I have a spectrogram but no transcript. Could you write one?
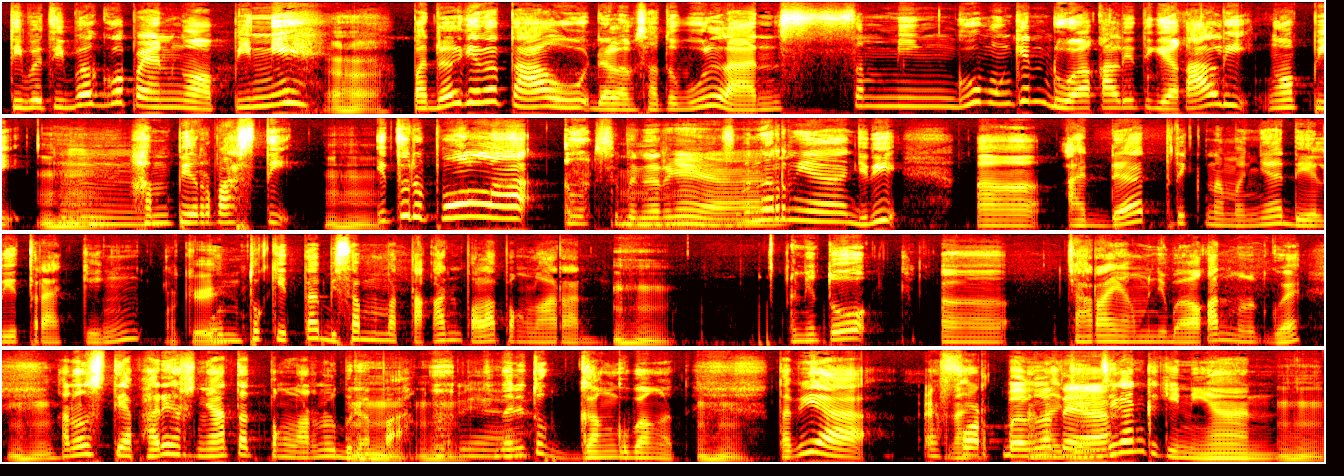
tiba-tiba gue pengen ngopi nih, Aha. padahal kita tahu dalam satu bulan seminggu mungkin dua kali tiga kali ngopi, Mhm. hampir pasti. Itu udah pola. Sebenarnya ya. Sebenarnya, jadi eh, ada trik namanya daily tracking Oke. untuk kita bisa memetakan pola pengeluaran. Mhm. Ini tuh eh, cara yang menyebalkan menurut gue, karena lu setiap hari harus nyatet pengeluaran lu berapa, Iya. dan itu ganggu banget. Tapi ya Effort anak- banget ya. Kan kekinian, Mhm.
